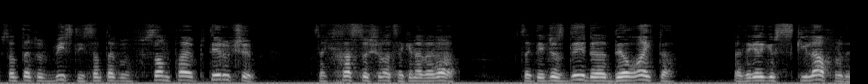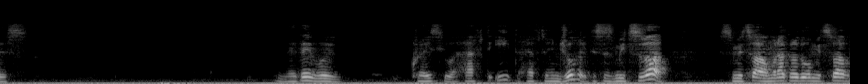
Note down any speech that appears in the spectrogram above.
some type of Bissli, some type of some type of potato chip. It's like chas shalom. It's like an avera. It's like they just did a deoraita. Like they're gonna give skila for this. And they think we're crazy. I have to eat. I have to enjoy. This is mitzvah. This is mitzvah. I'm not gonna do a mitzvah.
